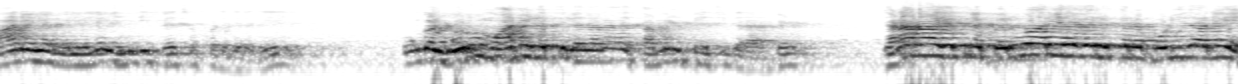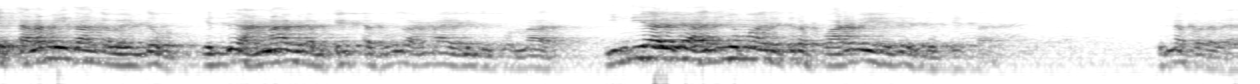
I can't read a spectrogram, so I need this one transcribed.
மாநிலங்களிலே இந்தி பேசப்படுகிறது. உங்கள் ஒரு மாநிலத்திலே தானே தமிழ் பேசுகிறார்கள். ஜனநாயகத்தில் பெருவாரியாக இருக்கிற மொழிதானே தலைமை தாங்க வேண்டும் என்று அண்ணாவிடம் கேட்டபோது அண்ணா எழுந்து சொன்னார். இந்தியாவிலே அதிகமாக இருக்கிற பறவை எது என்று கேட்டார். என்ன பறவை?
